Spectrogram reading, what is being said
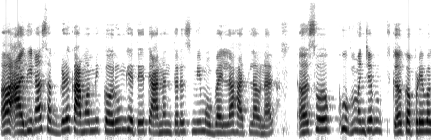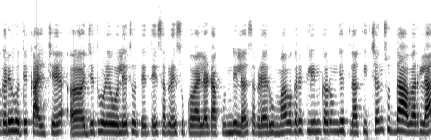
आधी ना सगळे कामं मी करून घेते. त्यानंतरच मी मी मोबाईलला हात लावणार. सो खूप म्हणजे क- कपडे वगैरे होते कालचे जे थोडे ओलेच होते ते सगळे सुकवायला टाकून दिलं सगळ्या रूमा वगैरे क्लीन करून घेतला किचनसुद्धा आवरला.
